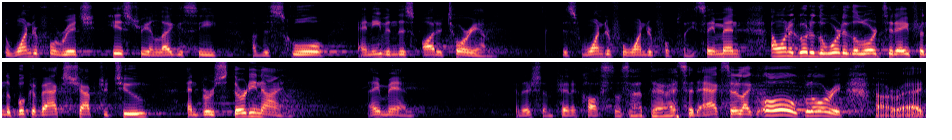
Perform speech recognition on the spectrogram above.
the wonderful, rich history and legacy of this school and even this auditorium. This wonderful, wonderful place. Amen. I want to go to the word of the Lord today from the book of Acts, chapter 2, and verse 39. Amen. And there's some Pentecostals out there. I said Acts, they're like, oh, glory. All right.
